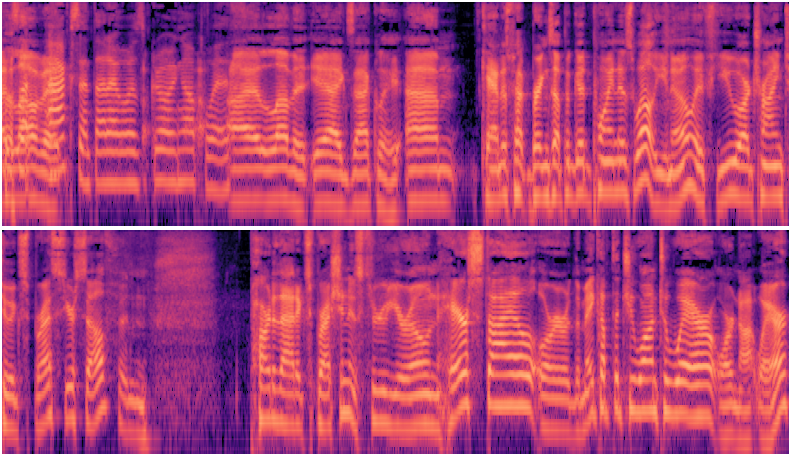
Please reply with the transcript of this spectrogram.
I love an it. accent that i was growing up with I love it. Yeah, exactly. Um, Candace brings up a good point as well. You know, if you are trying to express yourself and part of that expression is through your own hairstyle or the makeup that you want to wear or not wear,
